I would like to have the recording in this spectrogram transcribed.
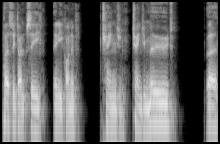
personally don't see any kind of change change in mood. Uh,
